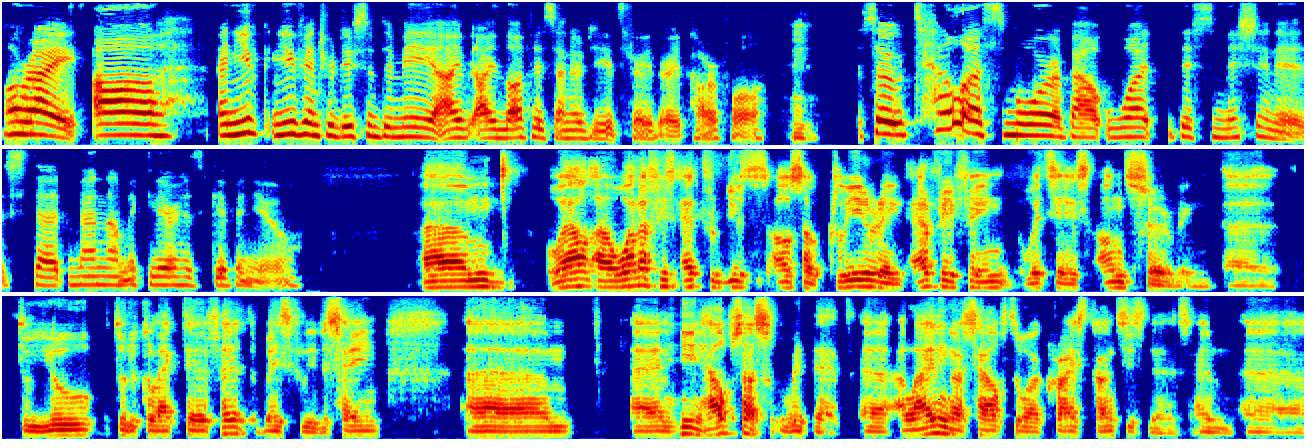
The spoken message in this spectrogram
All right. Uh, and you've you've introduced him to me. I I love his energy. It's very very powerful. Mm. So tell us more about what this mission is that Manannán mac Lir has given you. Um, well, uh, one of his attributes is also clearing everything which is unserving uh, to you, to the collective, eh, basically the same. Um, and he helps us with that, uh, aligning ourselves to our Christ consciousness and uh,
